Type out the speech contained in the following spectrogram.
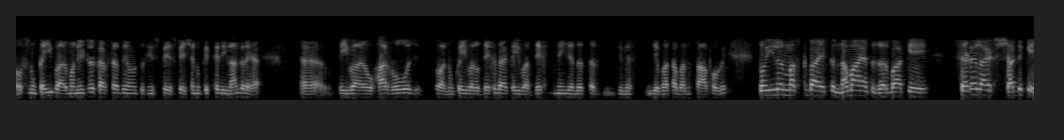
ਉਸ ਨੂੰ ਕਈ ਵਾਰ ਮੋਨੀਟਰ ਕਰ ਸਕਦੇ ਹੋ, ਤੁਸੀਂ ਸਪੇਸ ਸਟੇਸ਼ਨ ਨੂੰ ਕਿੱਥੇ ਦੀ ਲੰਘ ਰਿਹਾ ਕਈ ਵਾਰ ਉਹ ਹਰ ਰੋਜ਼ ਤੁਹਾਨੂੰ ਕਈ ਵਾਰ ਉਹ ਦਿਖਦਾ ਕਈ ਵਾਰ ਦਿਖ ਨਹੀਂ ਜਾਂਦਾ ਤਾਂ ਜਿਵੇਂ ਜੇ ਵਾਤਾਵਰਨ ਸਾਫ਼ ਹੋਵੇ। ਸੋ ਈਲਨ ਮਸਕ ਦਾ ਇੱਕ ਨਵਾਂ ਹੈ ਤਜਰਬਾ ਕਿ ਸੈਟੇਲਾਈਟ ਛੱਡ ਕੇ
